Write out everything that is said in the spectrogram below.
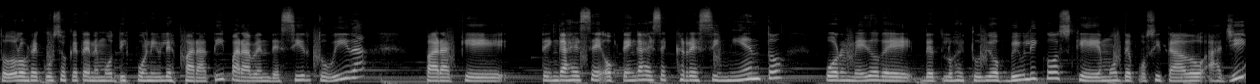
todos los recursos que tenemos disponibles para ti, para bendecir tu vida, para que tengas ese, obtengas ese crecimiento por medio de, de los estudios bíblicos que hemos depositado allí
